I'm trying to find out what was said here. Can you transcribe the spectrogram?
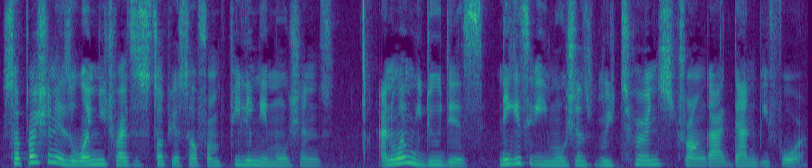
Suppression is when you try to stop yourself from feeling emotions. And when we do this, negative emotions return stronger than before.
